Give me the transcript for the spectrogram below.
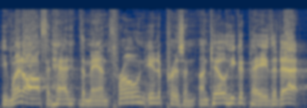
he went off and had the man thrown into prison until he could pay the debt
